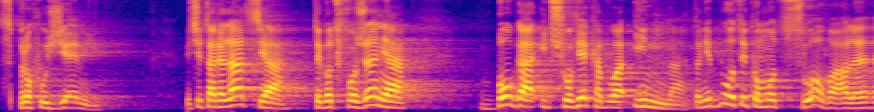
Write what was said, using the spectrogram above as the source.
z prochu ziemi. Wiecie, ta relacja tego tworzenia Boga i człowieka była inna. To nie było tylko moc słowa, ale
